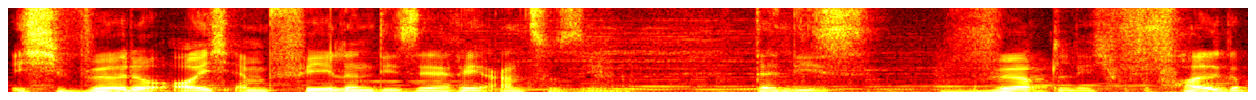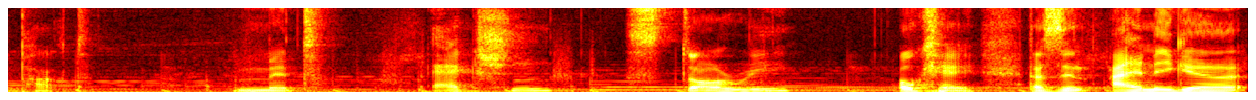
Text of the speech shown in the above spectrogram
Ich würde euch empfehlen, die Serie anzusehen, denn die ist wirklich vollgepackt mit Action, Story Okay, da sind einige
